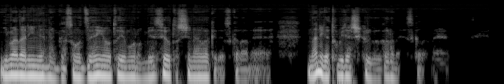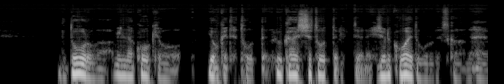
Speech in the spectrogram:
未だにね、なんかその全容というものを見せようとしないわけですからね。何が飛び出してくるかわからないですからね。道路がみんな皇居を避けて通ってる、迂回して通ってるっていうね、非常に怖いところですからね。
